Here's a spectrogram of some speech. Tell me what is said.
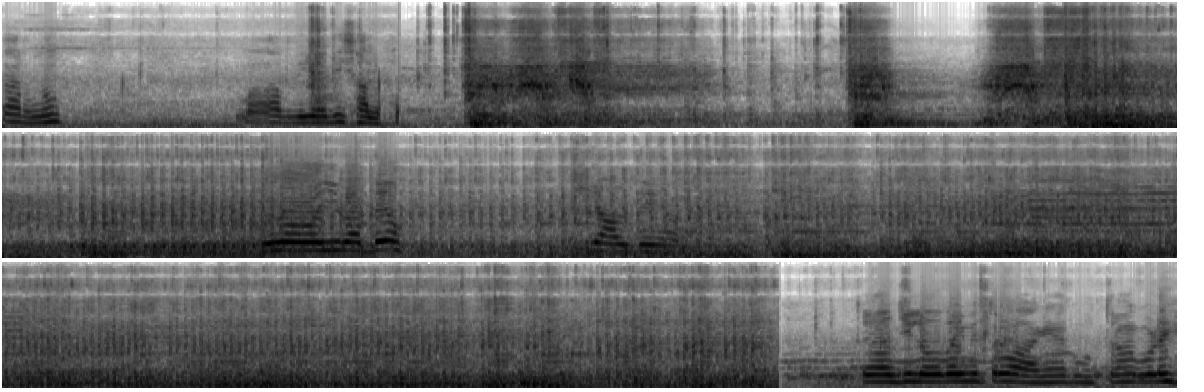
ਘਰ ਨੂੰ। ਮਾਰਦੀ ਹੈ ਇਹਦੀ ਸਲਫ ਲੋ ਜੀ ਬਾਬਿਓ ਚੱਲਦੇ ਆ ਤੇ ਹਾਂਜੀ ਲੋ ਬਾਈ ਮਿੱਤਰੋ, ਆ ਗਏ ਆ ਕਬੂਤਰਾਂ ਕੋਲੇ।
